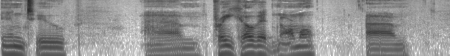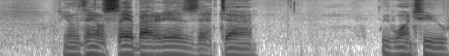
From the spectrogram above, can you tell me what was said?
into um, pre COVID normal. Um, the only thing I'll say about it is that uh, we want to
